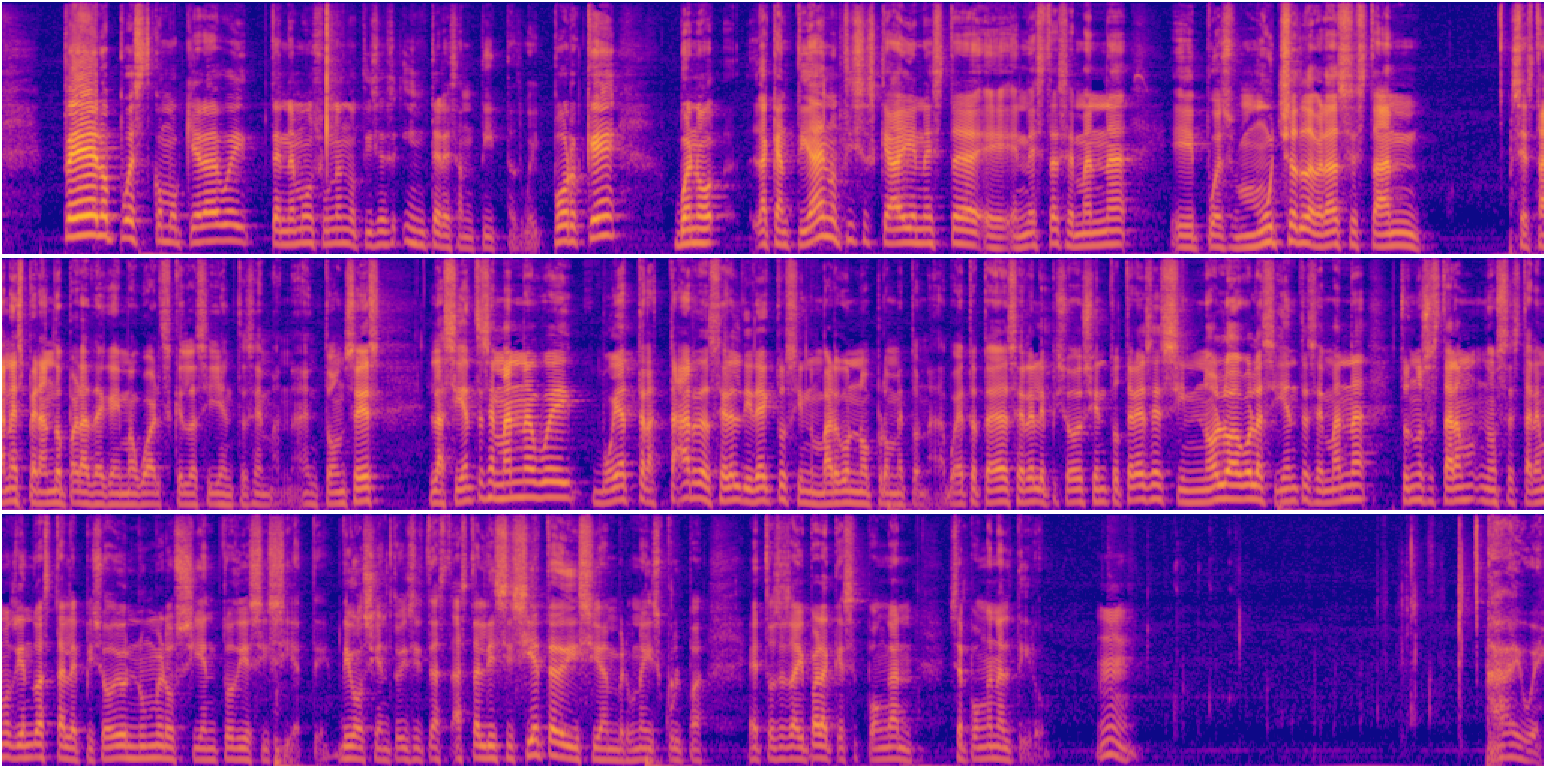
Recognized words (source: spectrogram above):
Pero pues como quiera, güey, tenemos unas noticias interesantitas, güey. ¿Por qué? Bueno, la cantidad de noticias que hay en esta, eh, en esta semana, eh, pues muchas la verdad se están se están esperando para The Game Awards, que es la siguiente semana. Entonces, la siguiente semana, güey, voy a tratar de hacer el directo, sin embargo, no prometo nada. Voy a tratar de hacer el episodio 113. Si no lo hago la siguiente semana, entonces nos, estaremos, nos estaremos viendo hasta el episodio número 117. Digo 117, hasta el 17 de diciembre, una disculpa. Entonces ahí para que se pongan, se pongan al tiro. Mm. Ay, güey.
